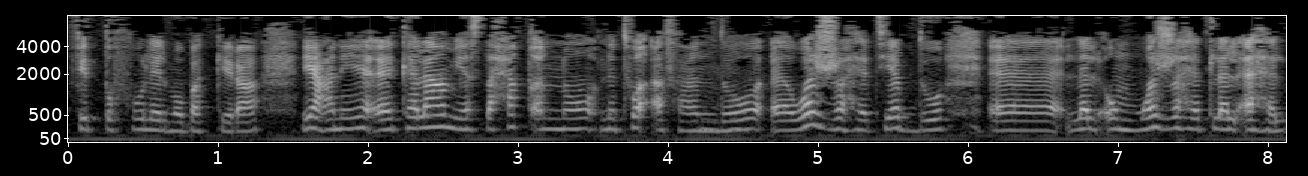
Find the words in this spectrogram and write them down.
في الطفولة المبكرة. يعني آه، كلام يستحق أنه نتوقف عنده. آه، وجهت يبدو للأم وجهت للأهل.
